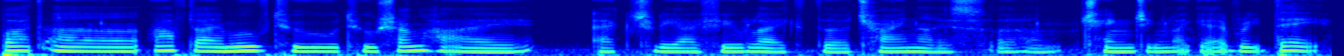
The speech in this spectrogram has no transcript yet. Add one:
But uh, after i moved to to shanghai actually I feel like the China is um, changing like every day,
